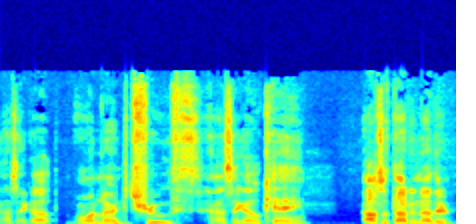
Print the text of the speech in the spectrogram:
I was like, oh, want to learn the truth. I was like, okay. I also thought another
